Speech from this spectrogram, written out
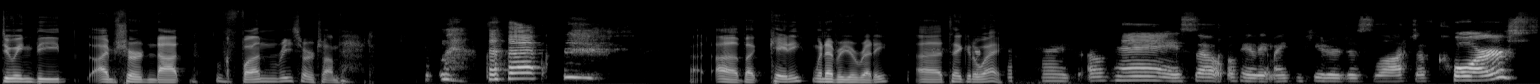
doing the, I'm sure, not fun research on that. Uh, but Katie, whenever you're ready, uh, take it away. Right. Okay. So, okay, wait, my computer just locked. Of course.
